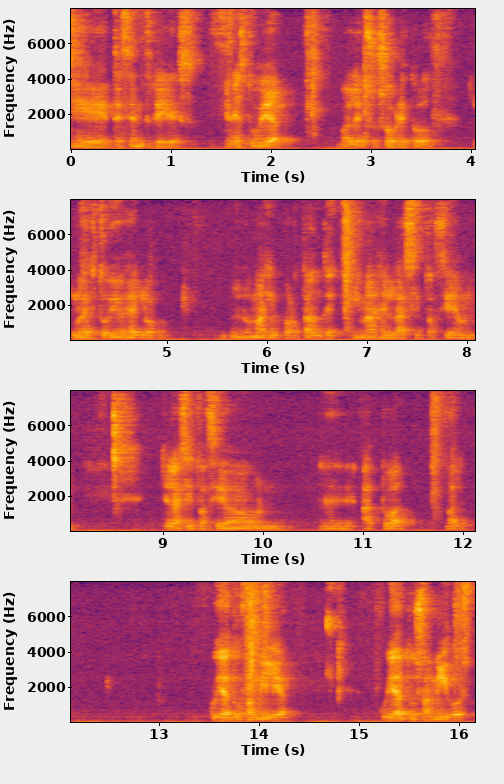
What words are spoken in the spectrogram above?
eh, te centres en estudiar, ¿vale? Eso sobre todo, los estudios es lo, lo más importante y más en la situación, en la situación eh, actual, ¿vale? Cuida a tu familia, cuida a tus amigos,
